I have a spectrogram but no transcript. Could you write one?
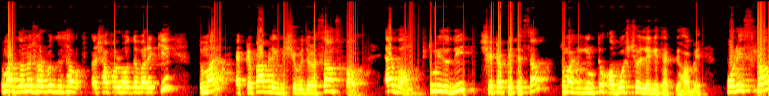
তোমার জন্য সর্বোচ্চ সাফ- সাফল্য হতে পারে কি? তোমার একটা পাবলিক বিশ্ববিদ্যালয়ের চান্স পাওয়া। এবং তুমি যদি সেটা পেতে চাও, তোমাকে কিন্তু অবশ্যই লেগে থাকতে হবে। পরিশ্রম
